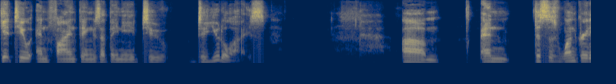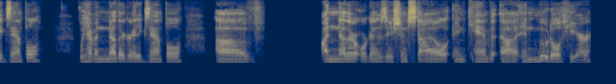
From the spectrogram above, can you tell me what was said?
get to and find things that they need to to utilize. Um, and this is one great example. We have another great example of another organization style in Canva uh, in Moodle here.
